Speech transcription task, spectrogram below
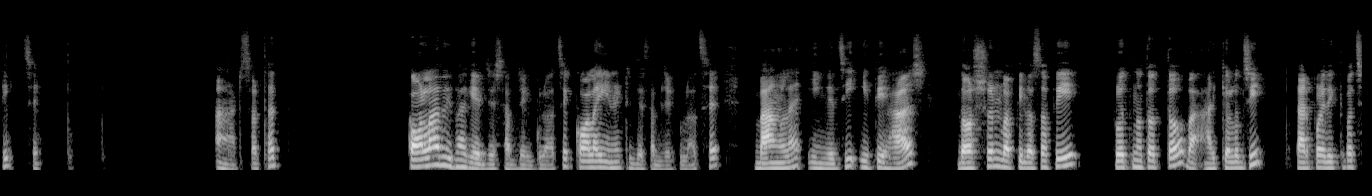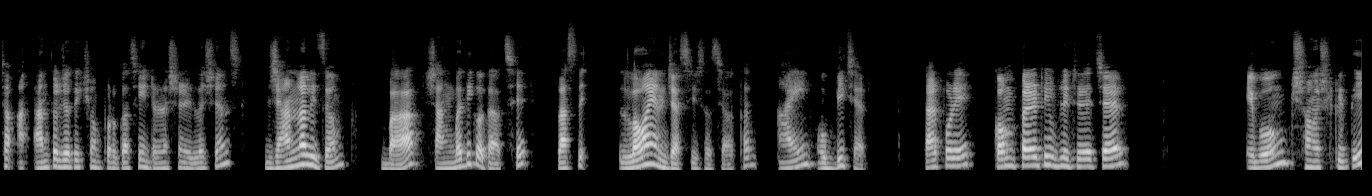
ঠিক আছে? আর্টস অর্থাৎ কলা বিভাগের যে সাবজেক্টগুলো আছে, কলা ইউনিটের যে সাবজেক্টগুলো আছে, বাংলা, ইংরেজি, ইতিহাস, দর্শন বা ফিলোসফি, প্রত্নতত্ত্ব বা আর্কিওলজি, তারপরে দেখতে পাচ্ছ আন্তর্জাতিক সম্পর্ক আছে, ইন্টারন্যাশনাল রিলেশনস, জার্নালিজম বা সাংবাদিকতা আছে, লাস্টে ল অ্যান্ড জাস্টিস আছে অর্থাৎ আইন ও বিচার। তারপরে কম্পারেটিভ লিটারেচার এবং সংস্কৃতি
